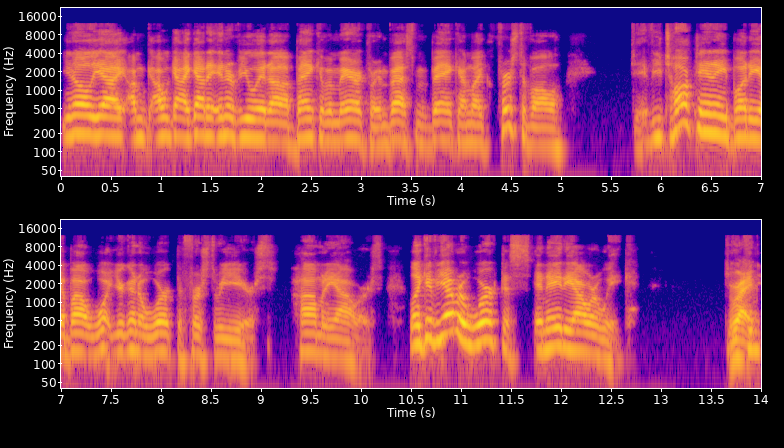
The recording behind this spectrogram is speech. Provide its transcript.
you know, yeah, I, I'm I got an interview at uh, Bank of America for investment bank. I'm like, first of all, if you talk to anybody about what you're going to work the first three years, how many hours? Like, if you ever worked a s an 80 hour week, Right. Can,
